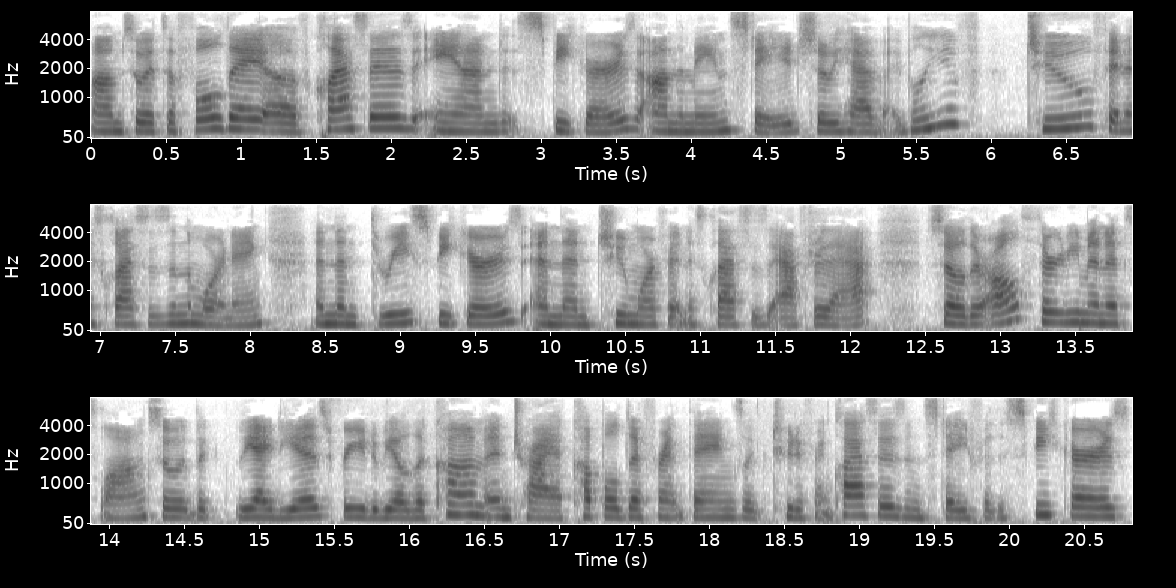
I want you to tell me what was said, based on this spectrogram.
Um, so it's a full day of classes and speakers on the main stage. So we have, I believe, two fitness classes in the morning and then three speakers and then two more fitness classes after that. So they're all 30 minutes long. So the the idea is for you to be able to come and try a couple different things like two different classes and stay for the speakers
